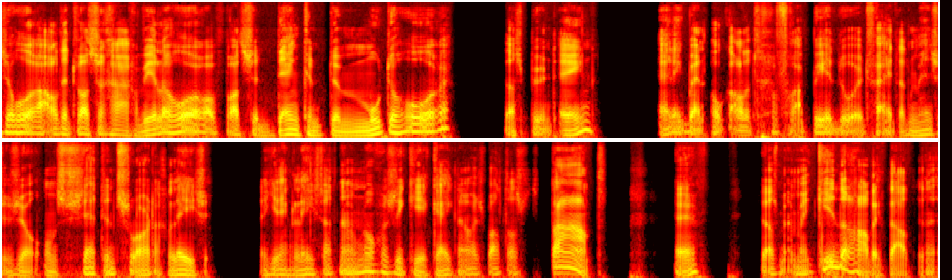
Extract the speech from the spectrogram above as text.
Ze horen altijd wat ze graag willen horen of wat ze denken te moeten horen. Dat is punt één. En ik ben ook altijd gefrappeerd door het feit dat mensen zo ontzettend slordig lezen. Dat je denkt, lees dat nou nog eens een keer. Kijk nou eens wat er staat. Hè? Zelfs met mijn kinderen had ik dat. En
